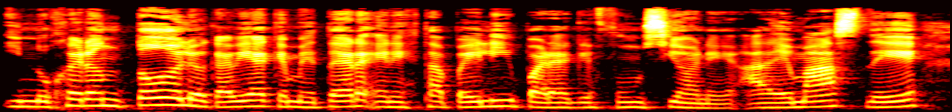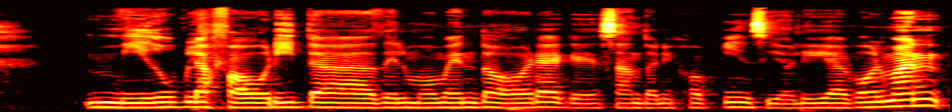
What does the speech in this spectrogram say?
indujeron todo lo que había que meter en esta peli para que funcione, además de mi dupla favorita del momento ahora, que es Anthony Hopkins y Olivia Colman,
